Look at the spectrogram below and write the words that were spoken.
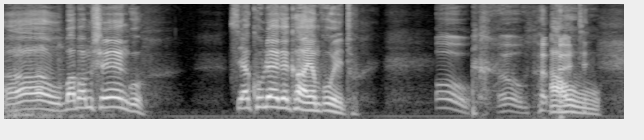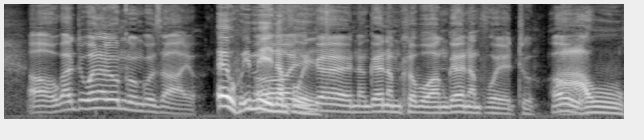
Awu baba Mshengu. Siyakhuleka ekhaya mfowethu. Oh, oh, phephethe. Awu. Awu kanti wena lo ngqongozayo. Ewu imina Hayi, mfowethu. Ngena ngena mhlobo wami ngena mfowethu. Hawu. Awu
